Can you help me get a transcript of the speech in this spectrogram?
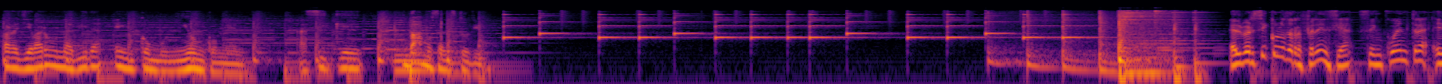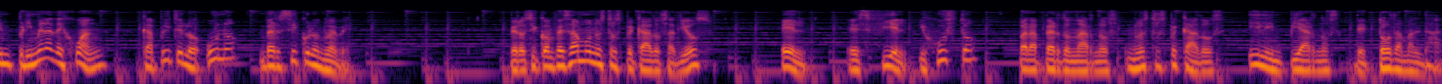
para llevar una vida en comunión con Él. Así que vamos al estudio. El versículo de referencia se encuentra en Primera de Juan, capítulo 1, versículo 9. Pero si confesamos nuestros pecados a Dios, Él es fiel y justo para perdonarnos nuestros pecados y limpiarnos de toda maldad.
